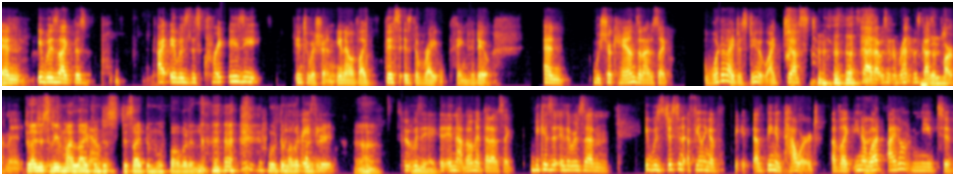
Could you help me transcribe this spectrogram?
and it was like this I, it was this crazy intuition, you know, of like, this is the right thing to do. And we shook hands and I was like, what did I just do? I just said I was going to rent this guy's did apartment. I, did I just leave my life you know? and just decide to move forward and move to another crazy. country? Uh-huh. So it was um, in that moment that I was like, because there was, um, it was just a feeling of, of being empowered of like, you know right. what? I don't need to,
